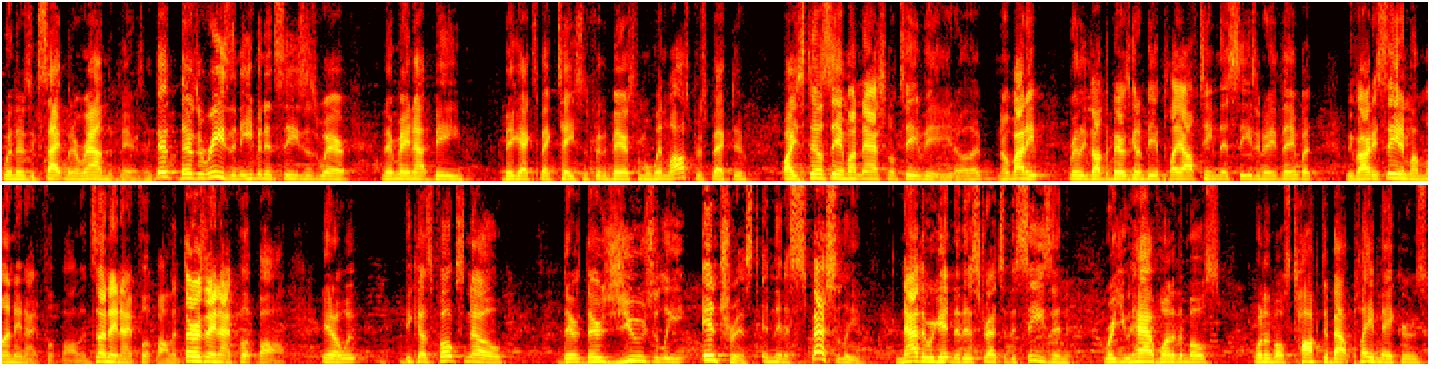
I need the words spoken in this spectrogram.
when there's excitement around the Bears. Like there, there's a reason, even in seasons where there may not be big expectations for the Bears from a win-loss perspective, why you still see them on national TV. You know, like, nobody really thought the Bears were going to be a playoff team this season or anything, but we've already seen them on Monday Night Football and Sunday Night Football and Thursday Night Football. You know, we, because folks know there, there's usually interest, and then especially now that we're getting to this stretch of the season where you have one of the most one of the most talked about playmakers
